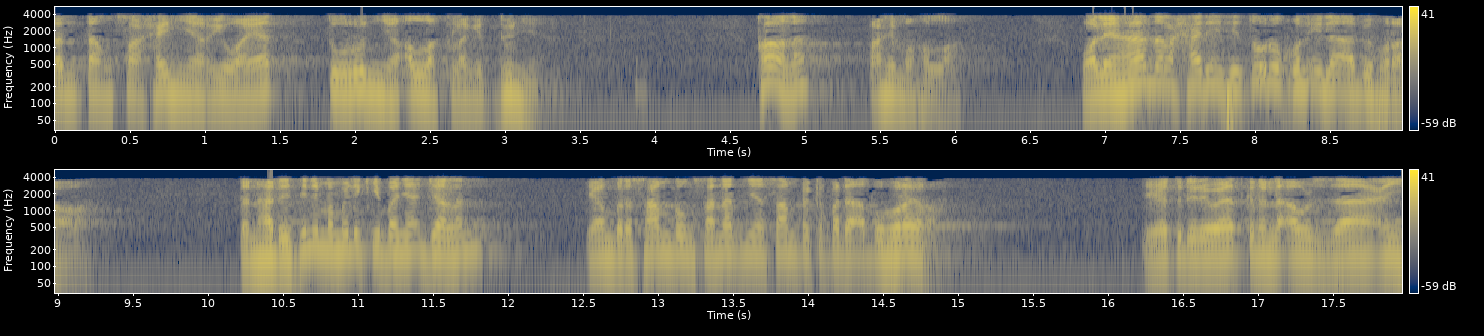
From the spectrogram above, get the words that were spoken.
tentang sahihnya riwayat turunnya Allah ke langit dunia. Qala rahimahullah. Walihadzal hadis turuqun ila Abi Hurairah. Dan hadis ini memiliki banyak jalan yang bersambung sanadnya sampai kepada Abu Hurairah. Yaitu diriwayatkan oleh Auza'i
